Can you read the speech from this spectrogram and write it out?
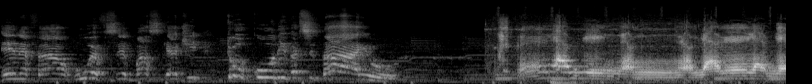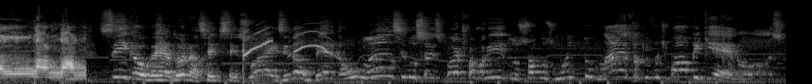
NFL, UFC, basquete e truco universitário. Siga o ganhador nas redes sensuais e não perca um lance do seu esporte favorito. Somos muito mais do que futebol pequenos.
